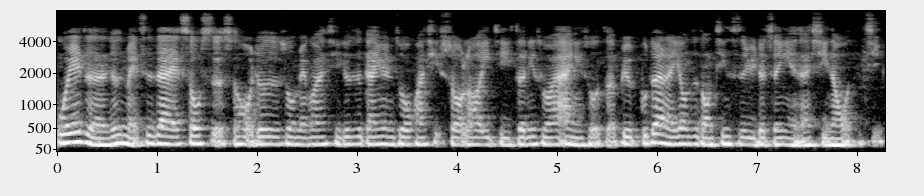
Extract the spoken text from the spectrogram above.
我也只能就是每次在收拾的时候，我就是说没关系，就是甘愿做欢喜受，然后以及择你所爱，爱你所择，比如不断的用这种金丝鱼的箴言来洗脑我自己。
